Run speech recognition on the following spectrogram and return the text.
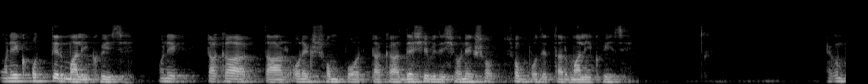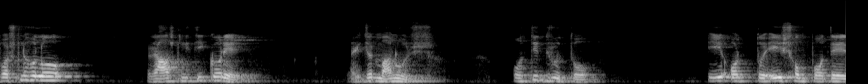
অনেক অর্থের মালিক হয়েছে। অনেক টাকা তার, অনেক সম্পদ, টাকা দেশে বিদেশে অনেক সম- সম্পদের তার মালিক হয়েছে। এখন প্রশ্ন হলো, রাজনীতি করে একজন মানুষ অতি দ্রুত এই অর্থ, এই সম্পদের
